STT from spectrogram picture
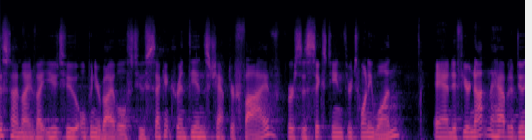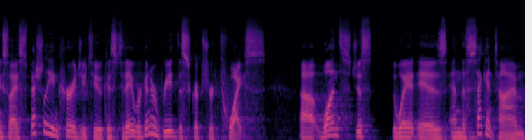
This time I invite you to open your Bibles to 2 Corinthians chapter 5 verses 16 through 21. And if you're not in the habit of doing so, I especially encourage you to because today we're going to read the scripture twice. Uh, once just the way it is, and the second time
